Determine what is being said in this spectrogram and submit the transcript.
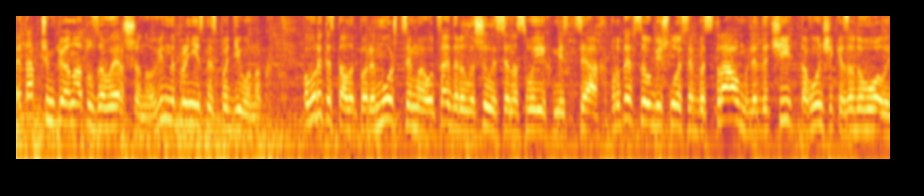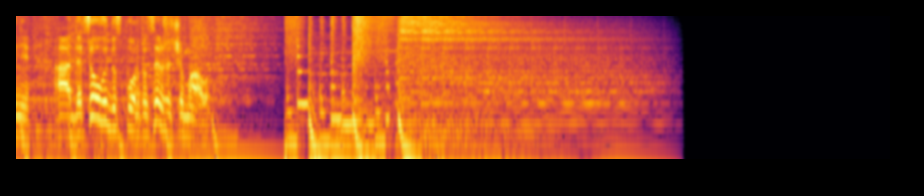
Етап чемпіонату завершено. Він не приніс несподіванок. Фаворити стали переможцями, аутсайдери лишилися на своїх місцях. Проте все обійшлося без травм, глядачі та гонщики задоволені. А для цього виду спорту це вже чимало.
